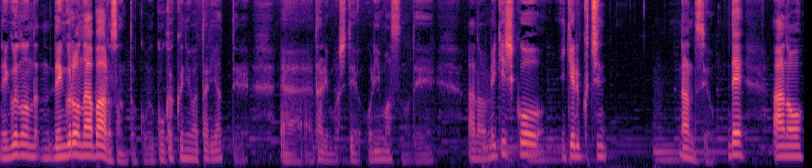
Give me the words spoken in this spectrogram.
ネグロ、ネグロナバーロさんとこう互角に渡り合って、えー、たりもしておりますので、あの、メキシコ行ける口なんですよ。で、あの、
